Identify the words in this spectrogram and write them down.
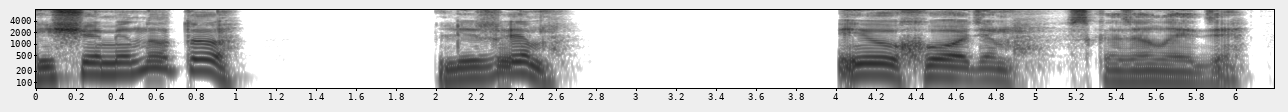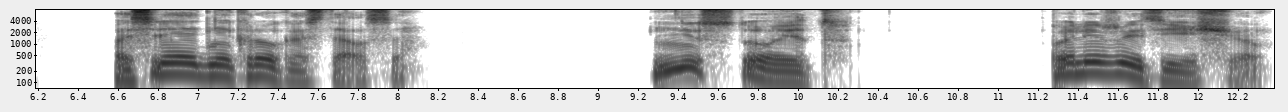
«Еще минуту, лежим и уходим», — сказал Эдди. «Последний круг остался». «Не стоит. Полежите еще.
